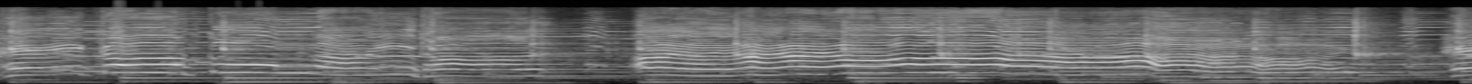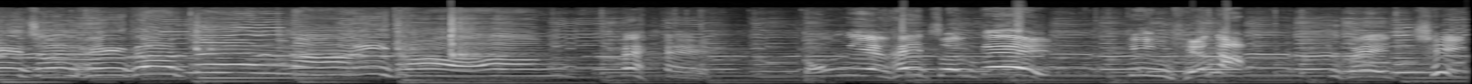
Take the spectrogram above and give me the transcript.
黑家公爱他。Hay chơi 备青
